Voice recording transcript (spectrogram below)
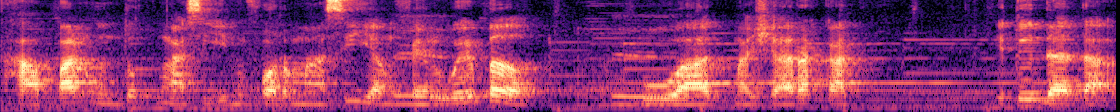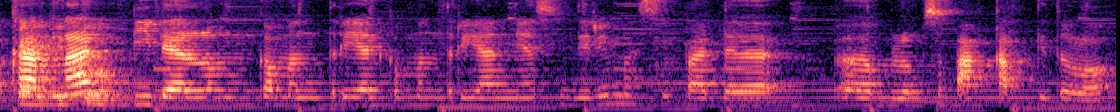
tahapan untuk ngasih informasi yang valuable buat masyarakat. Itu data kayak karena gitu. di dalam kementerian-kementeriannya sendiri masih pada eh, belum sepakat gitu loh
